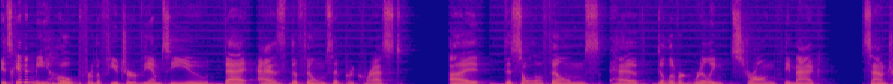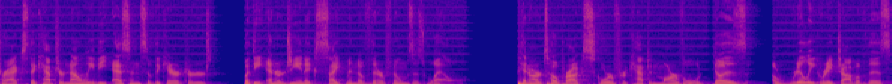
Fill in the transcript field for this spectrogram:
It's given me hope for the future of the MCU that as the films have progressed, Uh, the solo films have delivered really strong thematic soundtracks that capture not only the essence of the characters, but the energy and excitement of their films as well. Pinar Toprak's score for Captain Marvel does a really great job of this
